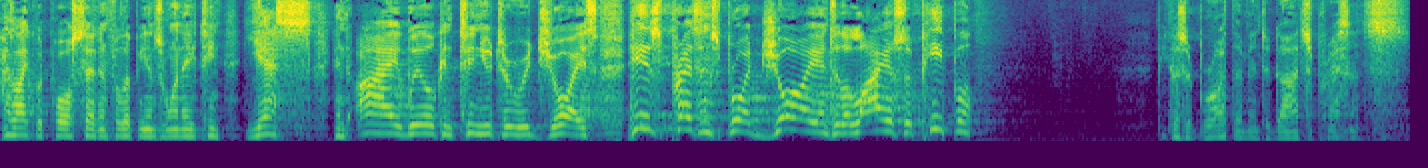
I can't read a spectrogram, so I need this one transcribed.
I like what Paul said in Philippians 1:18. Yes, and I will continue to rejoice. His presence brought joy into the lives of people because it brought them into God's presence.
